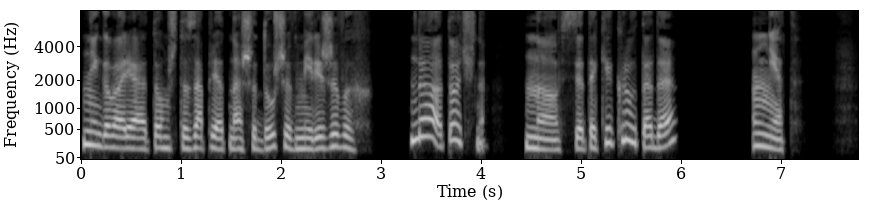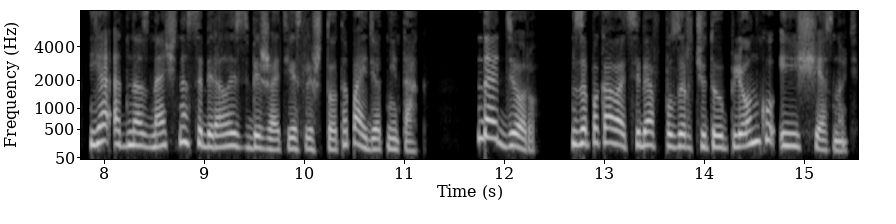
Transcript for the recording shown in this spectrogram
Не говоря о том, что запрет наши души в мире живых. Да, точно. Но все таки круто, да? Нет. Я однозначно собиралась сбежать, если что-то пойдет не так. Дать дёру, запаковать себя в пузырчатую пленку и исчезнуть.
